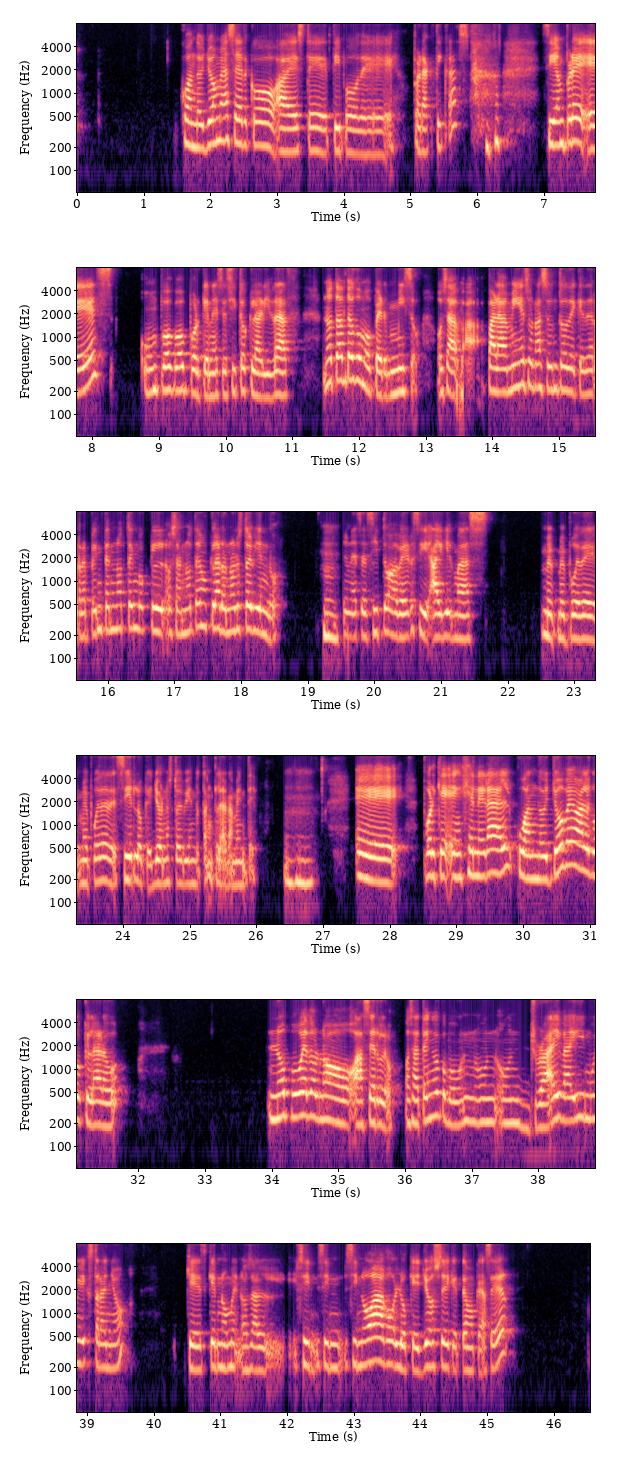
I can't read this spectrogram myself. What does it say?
cuando yo me acerco a este tipo de prácticas, siempre es un poco porque necesito claridad, no tanto como permiso. O sea, para mí es un asunto de que de repente no tengo, o sea, no tengo claro, no lo estoy viendo. Mm. Y necesito a ver si alguien más me, puede, me puede decir lo que yo no estoy viendo tan claramente. Eh, porque en general, cuando yo veo algo claro, no puedo no hacerlo. O sea, tengo como un, un, drive ahí muy extraño, que es que no me, o sea, si, si, no hago lo que yo sé que tengo que hacer,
